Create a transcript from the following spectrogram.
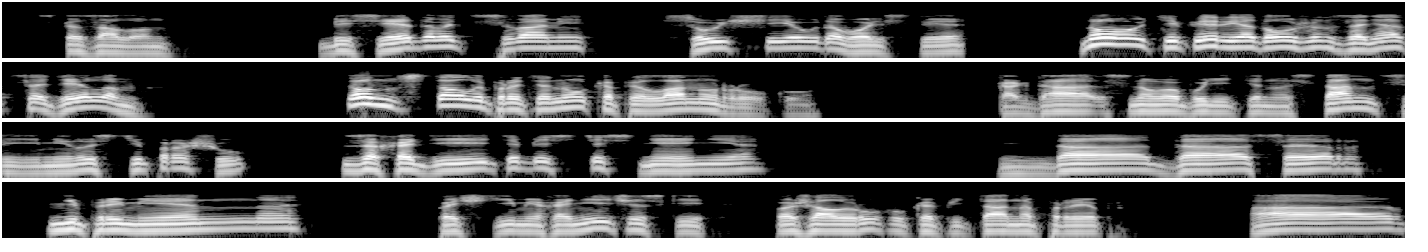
— сказал он. «Беседовать с вами — сущее удовольствие. Но теперь я должен заняться делом». Он встал и протянул капеллану руку. «Когда снова будете на станции, милости прошу, заходите без стеснения». «Да, да, сэр, непременно», — почти механически пожал руку капитана Преп. А,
